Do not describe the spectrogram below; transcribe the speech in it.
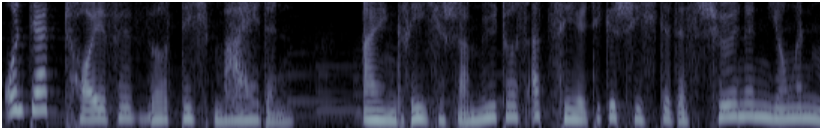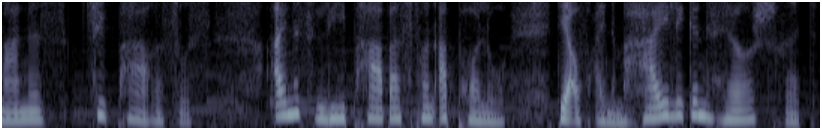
und der Teufel wird dich meiden. Ein griechischer Mythos erzählt die Geschichte des schönen jungen Mannes Cyparissus, eines Liebhabers von Apollo, der auf einem heiligen Hirsch ritt.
